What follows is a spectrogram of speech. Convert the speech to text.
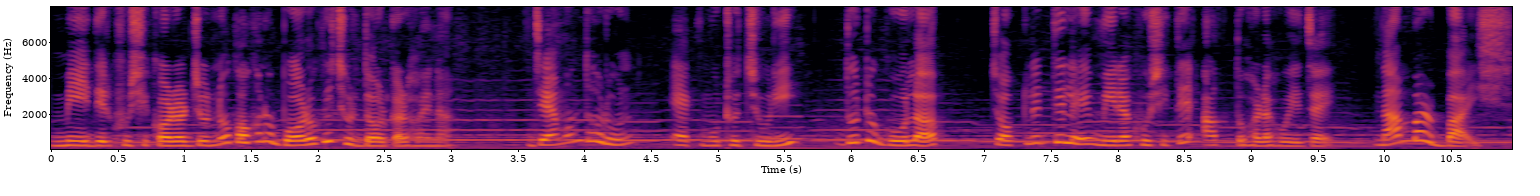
মেয়েদের খুশি করার জন্য কখনো বড় কিছুর দরকার হয় না। যেমন ধরুন, এক মুঠো চুড়ি, দুটো গোলাপ চকলেট দিলে মেয়েরা খুশিতে আত্মহারা হয়ে যায়। নাম্বার বাইশ।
